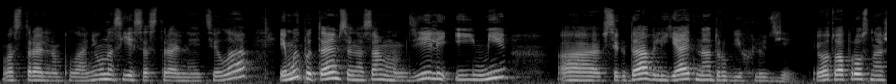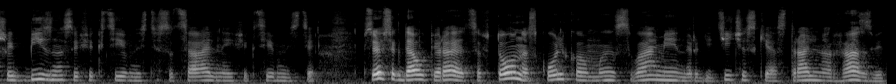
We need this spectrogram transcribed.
в астральном плане, у нас есть астральные тела, и мы пытаемся на самом деле ими а, всегда влиять на других людей. И вот вопрос нашей бизнес-эффективности, социальной эффективности, все всегда упирается в то, насколько мы с вами энергетически, астрально развит,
